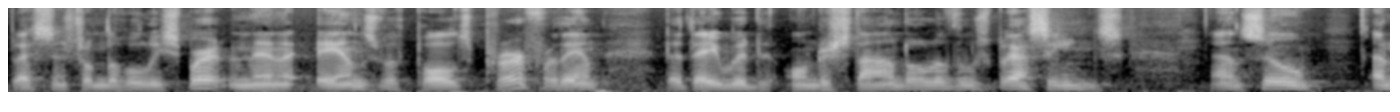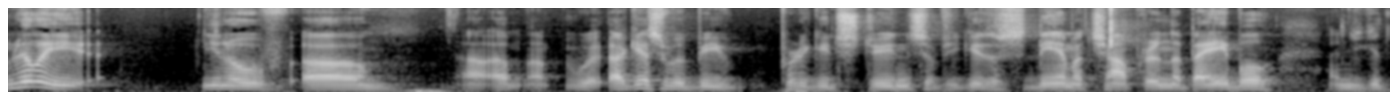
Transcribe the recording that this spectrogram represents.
blessings from the Holy Spirit. And then it ends with Paul's prayer for them that they would understand all of those blessings. And so, and really, you know, um, I, I, guess it would be pretty good students if you could just name a chapter in the Bible and you could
